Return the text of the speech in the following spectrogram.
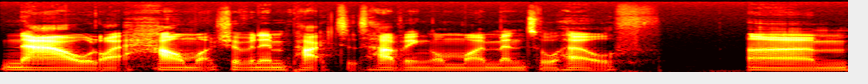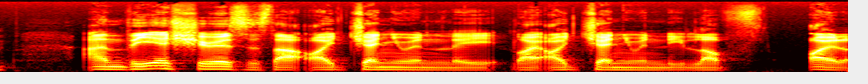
now like how much of an impact it's having on my mental health. Um and the issue is is that I genuinely like I genuinely love I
